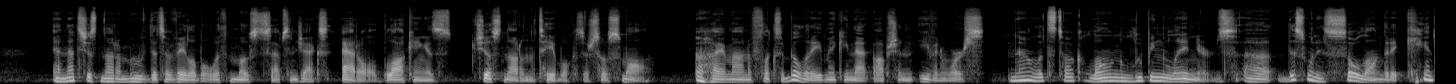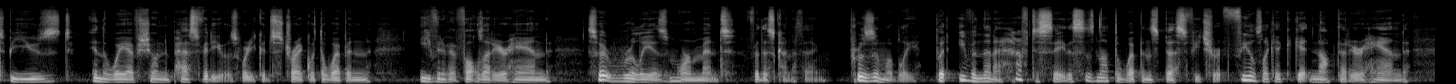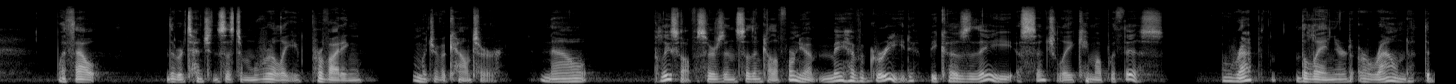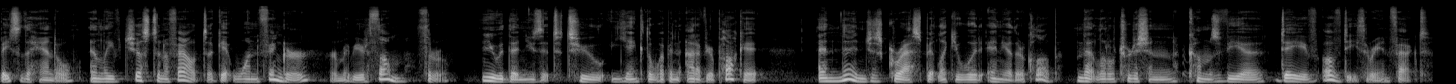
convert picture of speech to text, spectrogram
And that's just not a move that's available with most saps and jacks at all. Blocking is just not on the table because they're so small. A high amount of flexibility making that option even worse. Now let's talk long looping lanyards. Uh, this one is so long that it can't be used in the way I've shown in past videos where you could strike with the weapon even if it falls out of your hand, so it really is more meant for this kind of thing. Presumably. But even then I have to say this is not the weapon's best feature. It feels like it could get knocked out of your hand without the retention system really providing too much of a counter. Now, police officers in Southern California may have agreed because they essentially came up with this. Wrap the lanyard around the base of the handle and leave just enough out to get one finger, or maybe your thumb, through. You would then use it to yank the weapon out of your pocket and then just grasp it like you would any other club. That little tradition comes via Dave of D3, in fact.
